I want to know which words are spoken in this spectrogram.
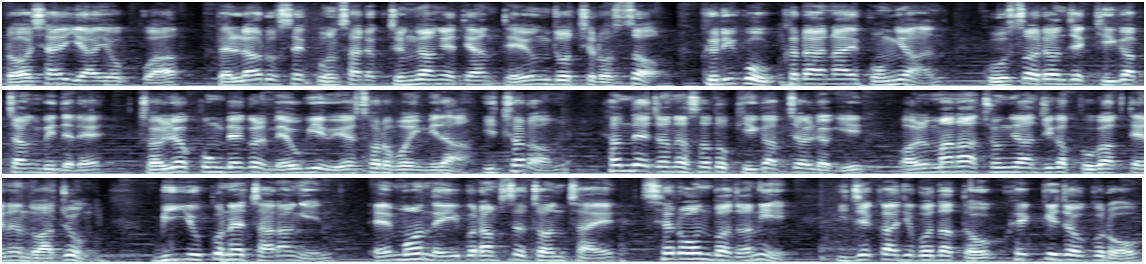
러시아의 야욕과 벨라루스의 군사력 증강에 대한 대응 조치로서 그리고 우크라이나에 공유한 구소련제 기갑 장비들의 전력 공백을 메우기 위해서로 보입니다. 이처럼 현대전에서도 기갑 전력이 얼마나 중요한지가 부각되는 와중 미 육군의 자랑인 M1 에이브람스 전차의 새로운 버전이 이제까지보다 더욱 획기적으로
